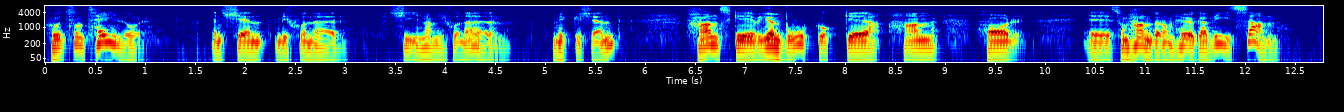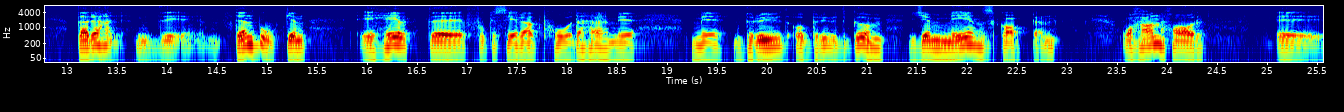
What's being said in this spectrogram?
Hudson Taylor, en känd missionär, Kina-missionären, mycket känd. Han skrev ju en bok och eh, han har eh, som handlar om Höga Visan. Där det, det, den boken är helt eh, fokuserad på det här med med brud och brudgum, gemenskapen. Och han har eh,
